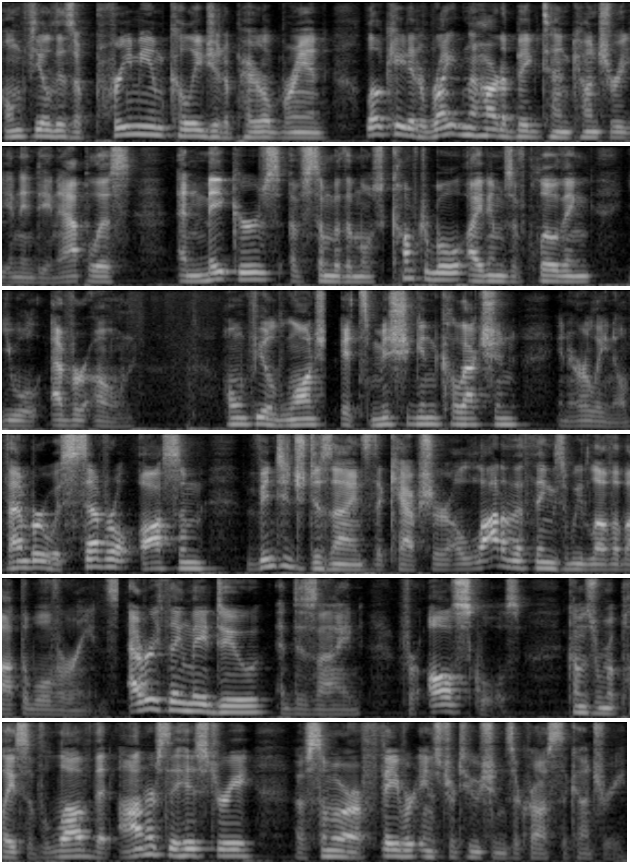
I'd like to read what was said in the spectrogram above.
Homefield is a premium collegiate apparel brand located right in the heart of Big Ten country in Indianapolis and makers of some of the most comfortable items of clothing you will ever own. Homefield launched its Michigan collection in early November with several awesome vintage designs that capture a lot of the things we love about the Wolverines. Everything they do and design for all schools comes from a place of love that honors the history of some of our favorite institutions across the country.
